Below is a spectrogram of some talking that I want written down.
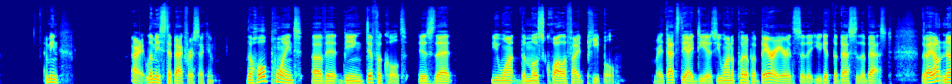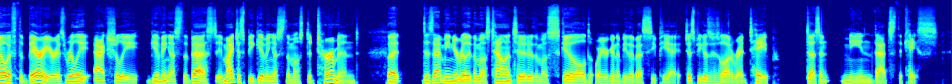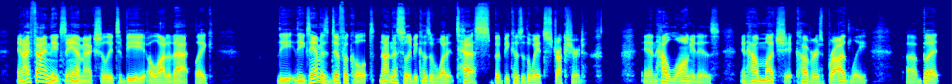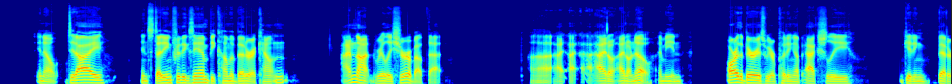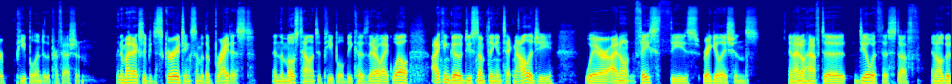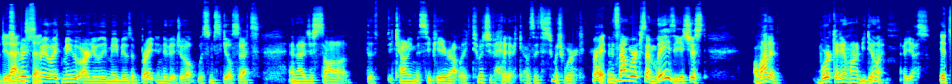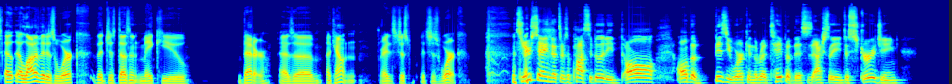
I mean, all right, let me step back for a second. The whole point of it being difficult is that you want the most qualified people right? That's the idea is you want to put up a barrier so that you get the best of the best. But I don't know if the barrier is really actually giving us the best. It might just be giving us the most determined. But does that mean you're really the most talented or the most skilled or you're going to be the best CPA? Just because there's a lot of red tape doesn't mean that's the case. And I find the mm-hmm. exam actually to be a lot of that. Like the the exam is difficult not necessarily because of what it tests, but because of the way it's structured and how long it is and how much it covers broadly. Uh, but you know, did I, in studying for the exam, become a better accountant? I'm not really sure about that. Uh, I, I, I don't I don't know. I mean, are the barriers we are putting up actually getting better people into the profession? And it might actually be discouraging some of the brightest and the most talented people because they're like, well, I can go do something in technology where I don't face these regulations and I don't have to deal with this stuff. And I'll go do that. Somebody, instead. somebody like me who arguably maybe is a bright individual with some skill sets, and I just saw the accounting the CPA route like too much of a headache. I was like, it's too much work. Right. And it's not work because I'm lazy. It's just a lot of work I didn't want to be doing, I guess. It's a, a lot of it is work that just doesn't make you better as a accountant, right? It's just it's just work so you're saying that there's a possibility all all the busy work and the red tape of this is actually discouraging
